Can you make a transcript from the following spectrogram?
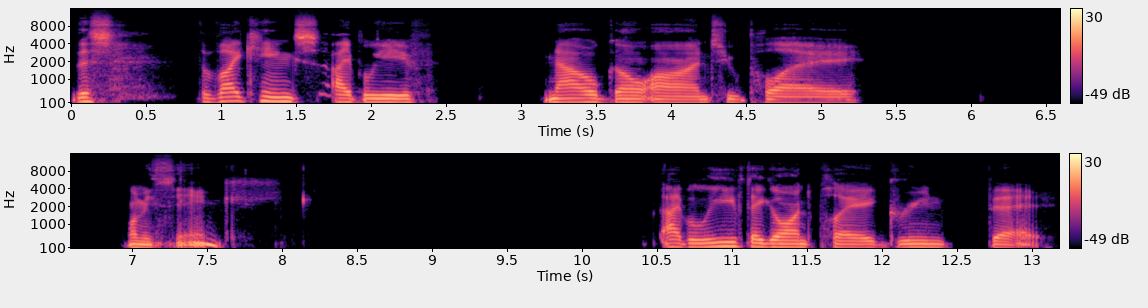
This the Vikings, I believe, now go on to play. Let me think. I believe they go on to play Green Bay.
